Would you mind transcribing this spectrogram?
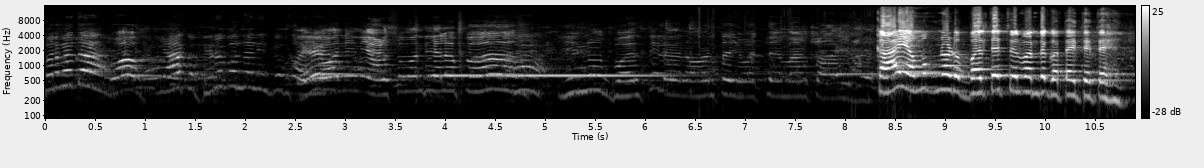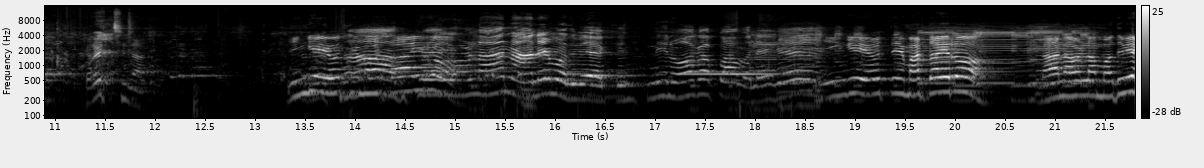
ಮನ್ಮತ ಯಾಕೋ ಬಿರು ಬಂದ ಅಯ್ಯೋ ನೀನ್ ಎಳ್ಸು ಬಂದಿಯಲ್ಲಪ್ಪ ಇನ್ನು ಬಲ್ತಿಲ್ವೇನೋ ಅಂತ ಯೋಚನೆ ಮಾಡ್ತಾ ಇದ್ದೆ. ಕಾಯಿ ಅಮುಕ್ ನೋಡು ಬಲ್ತೈತಿಲ್ವ ಅಂತ ಗೊತ್ತಾಯ್ತೈತೆ. ಕರೆಕ್ಟ್ ಹಿಂಗೆ ಯೋಚನೆ ಮಾಡ್ತಾ ಇರು. ಇವಳನ್ನ ನಾನೇ ಮದುವೆ ಆಗ್ತೀನಿ. ನೀನ್ ಹೋಗಪ್ಪ ಮನೆಗೆ. ಹಿಂಗೆ ಯೋಚನೆ ಮಾಡ್ತಾ ಇರೋ. ನಾನು ಅವಳನ್ನ ಮದುವೆ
